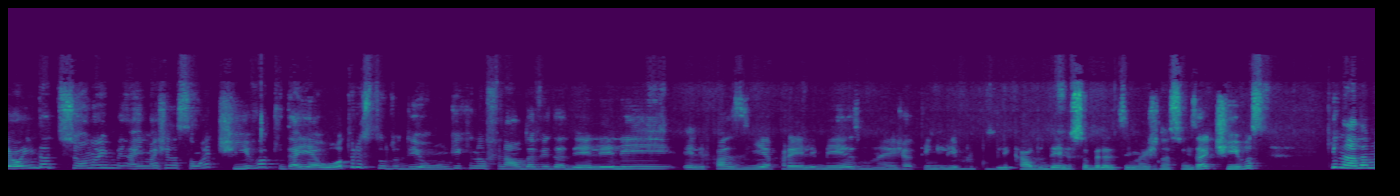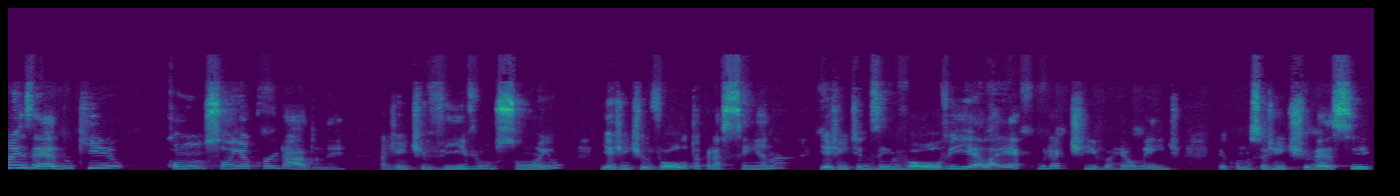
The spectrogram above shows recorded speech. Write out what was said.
eu ainda adiciono a imaginação ativa, que daí é outro estudo de Jung, que no final da vida dele ele, ele fazia para ele mesmo, né? Já tem livro publicado dele sobre as imaginações ativas, que nada mais é do que como um sonho acordado, né? A gente vive um sonho e a gente volta para a cena e a gente desenvolve e ela é curativa, realmente. É como se a gente estivesse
